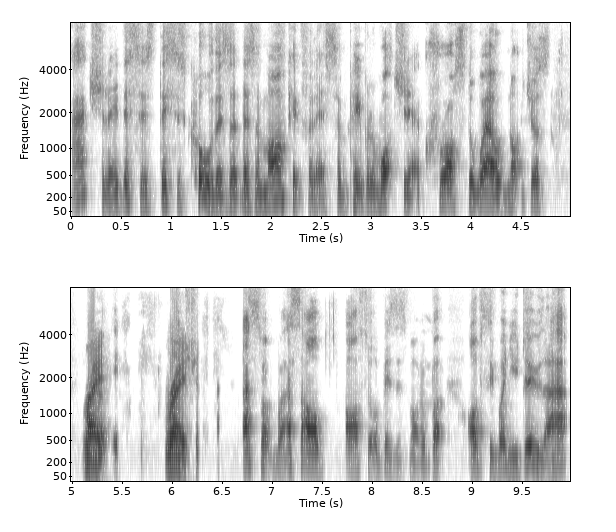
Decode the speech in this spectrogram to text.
actually, this is this is cool. There's a there's a market for this, and people are watching it across the world, not just right, know, right. That's what that's our our sort of business model. But obviously, when you do that,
